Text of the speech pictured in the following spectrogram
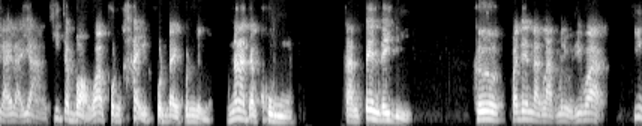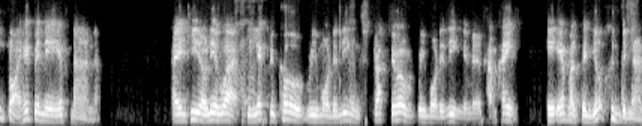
หลาย ๆ อย่าง ที่จะบอกว่าคนไข้คนใดคนหนึ่ง น่าจะคุมการเต้นได้ดี คือประเด็นหลัก ๆ มันอยู่ที่ว่ายิ่งปล่อยให้เป็น AF นานอะ ไอ้ที่เราเรียกว่า electrical remodeling structural remodeling เนี่ยมันทำให้ AF มันเป็นเยอะขึ้นเป็นนาน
